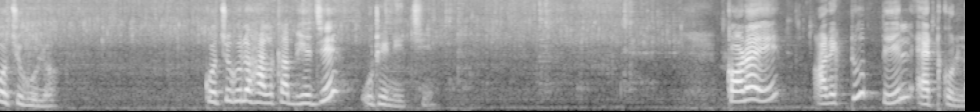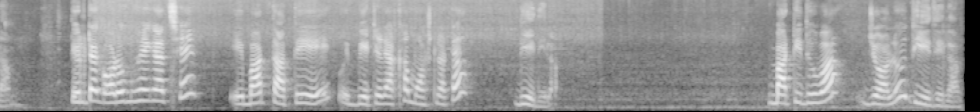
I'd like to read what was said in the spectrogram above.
কচুগুলো। কচুগুলো হালকা ভেজে উঠে নিচ্ছি। কড়াইয়ে আর একটু তেল অ্যাড করলাম। তেলটা গরম হয়ে গেছে, এবার তাতে ওই বেটে রাখা মশলাটা দিয়ে দিলাম। বাটি ধোয়া জলও দিয়ে দিলাম।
